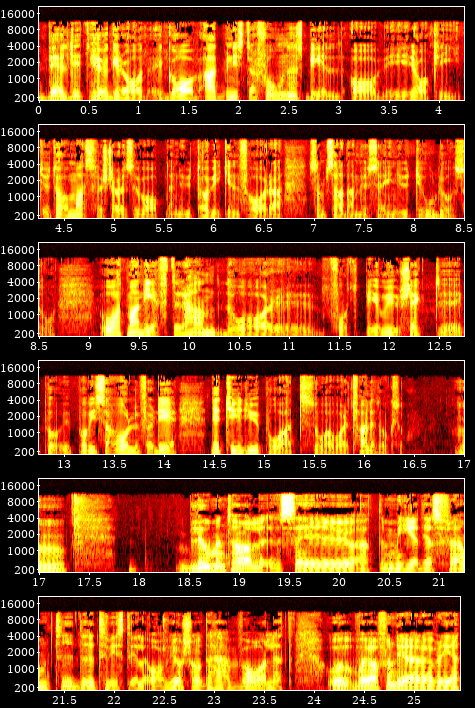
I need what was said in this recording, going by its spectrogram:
väldigt hög grad gav administrationens bild av Irakkriget, utav massförstörelsevapnen, utav vilken fara som Saddam Hussein utgjorde och så. Och att man i efterhand då har eh, fått be om ursäkt eh, på, på vissa håll för det, det tyder ju på att så har varit fallet också. Mm. Blumenthal säger ju att medias framtid till viss del avgörs av det här valet. Och vad jag funderar över är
